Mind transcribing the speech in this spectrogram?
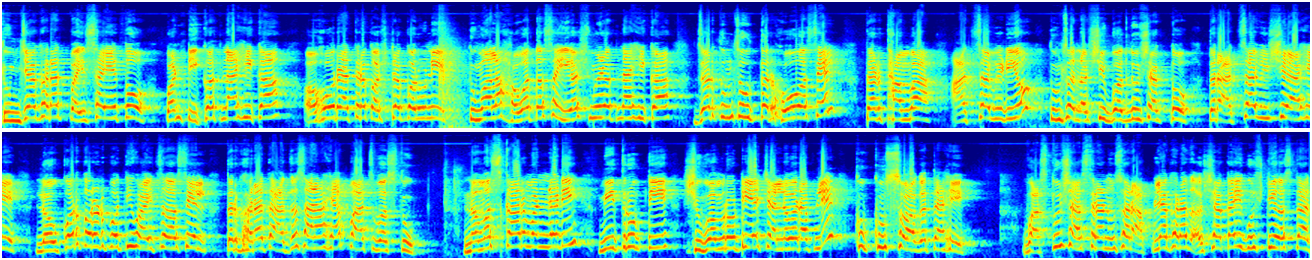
तुमच्या घरात पैसा येतो पण टिकत नाही का? अहोरात्र कष्ट करूनही तुम्हाला हवं तसं यश मिळत नाही का? जर तुमचं उत्तर हो असेल तर थांबा. आजचा व्हिडिओ तुमचं नशीब बदलू शकतो. तर आजचा विषय आहे लवकर करोडपती व्हायचं असेल तर घरात आजच आणा ह्या पाच वस्तू. नमस्कार मंडळी मी तृप्ती. शुभम रोटी या चॅनलवर आपले खूप खूप स्वागत आहे. वास्तुशास्त्रानुसार आपल्या घरात अशा काही गोष्टी असतात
